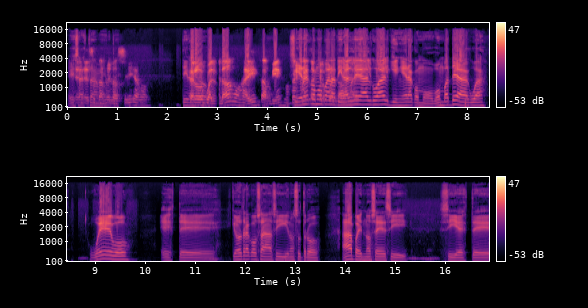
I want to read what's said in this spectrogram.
Exactamente. Eso también lo hacíamos. Pero lo guardábamos ahí también. si era como para tirarle algo a alguien, era como bombas de agua, huevos, este, ¿qué otra cosa así nosotros? Ah, pues no sé si, si este.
